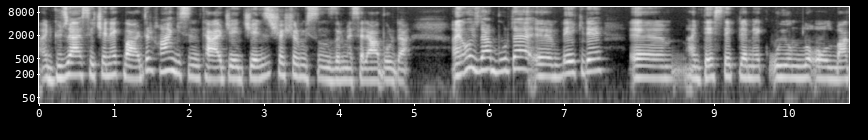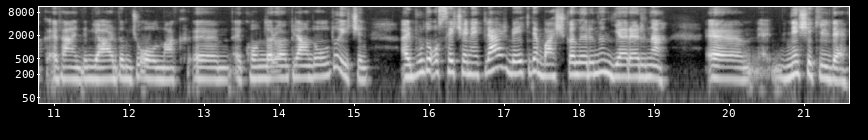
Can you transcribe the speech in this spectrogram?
hani güzel seçenek vardır. Hangisini tercih edeceğinizi şaşırmışsınızdır mesela burada. Yani o yüzden burada belki de hani desteklemek, uyumlu olmak, efendim yardımcı olmak konular ön planda olduğu için yani burada o seçenekler belki de başkalarının yararına ne şekilde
